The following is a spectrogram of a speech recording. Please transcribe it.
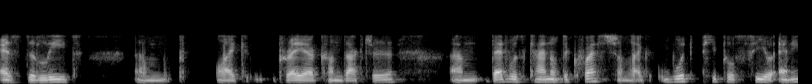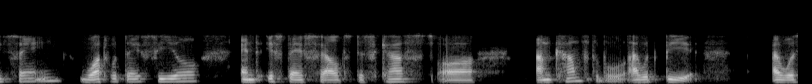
as the lead, um, like prayer conductor? um, that was kind of the question like would people feel anything? What would they feel? And if they felt disgust or uncomfortable i would be i was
